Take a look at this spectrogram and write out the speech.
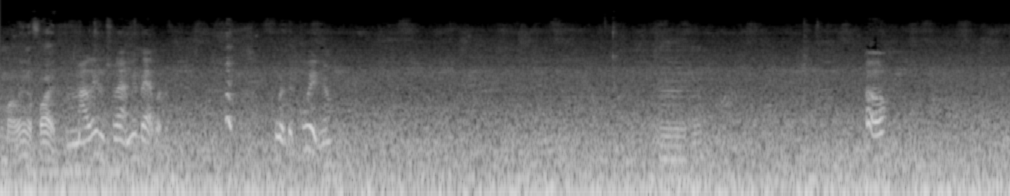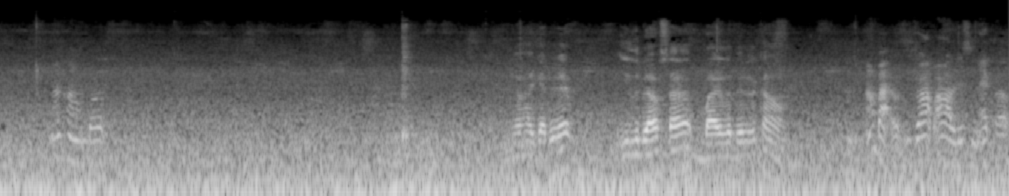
Come on, in a fight. Marlene slapped me back with the, with the quickness. Mm-hmm. Uh-oh. My broke. You know how you got to do that? Eat a little bit outside, bite a little bit of the cone. I'm about to drop all of this neck up.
